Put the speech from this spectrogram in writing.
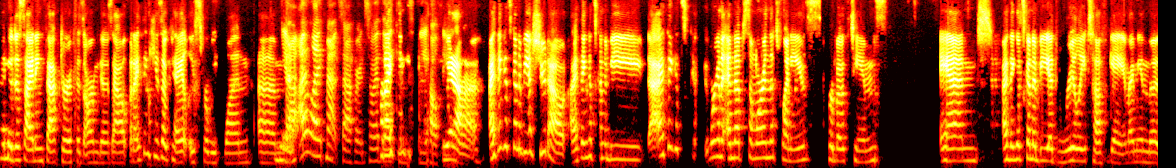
kind of deciding factor if his arm goes out. But I think he's okay at least for week one. Um, Yeah. I like Matt Stafford, so I like him think- to be healthy. Yeah, I think it's going to be a shootout. I think it's going to be. I think it's we're going to end up somewhere in the twenties for both teams, and I think it's going to be a really tough game. I mean, the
